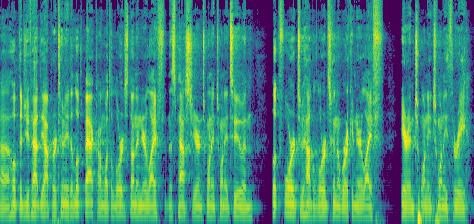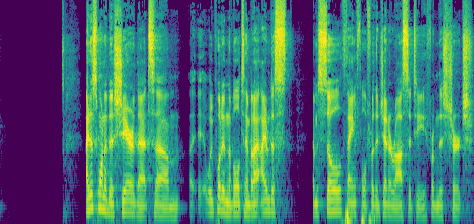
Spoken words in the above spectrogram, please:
I uh, hope that you've had the opportunity to look back on what the Lord's done in your life in this past year in 2022 and look forward to how the Lord's going to work in your life here in 2023. I just wanted to share that um, we put in the bulletin, but I, I'm just I'm so thankful for the generosity from this church,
